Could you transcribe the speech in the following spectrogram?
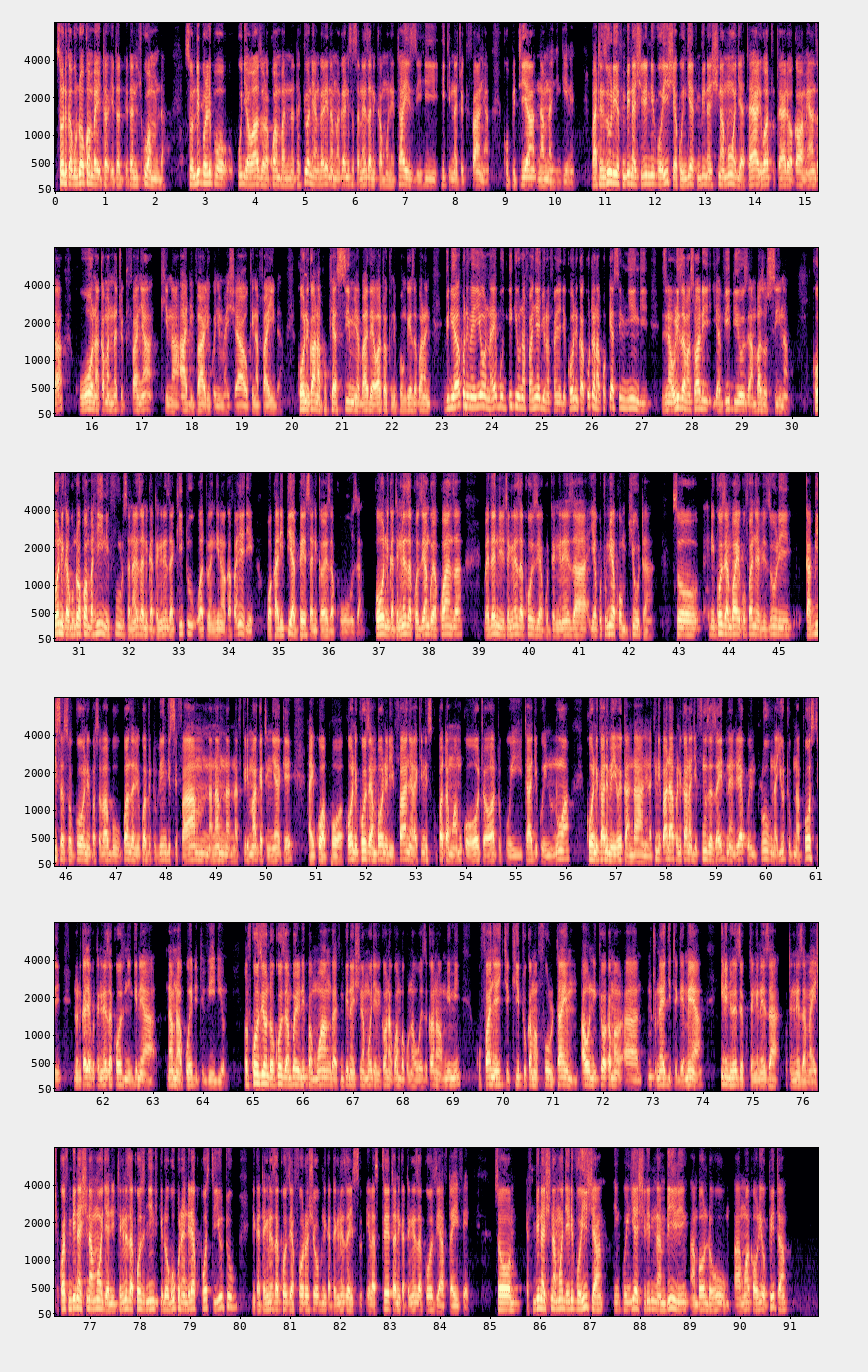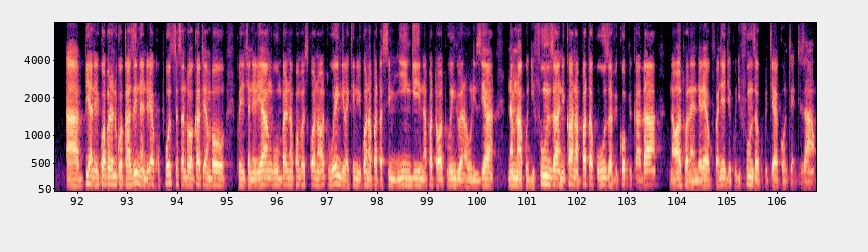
So nikagundua kwamba itanichukua ita, ita muda. So ndipo lilipokuja wazo la kwamba ninatakiwa niangalie namna gani sasa naweza nikamonetize hii hiki ninachokifanya kupitia namna nyingine. Bahati nzuri elfu mbili na ishirini ilivyoisha kuingia elfu mbili na ishirini na moja tayari watu tayari wakawa wameanza kuona kama ninachokifanya kina add value kwenye maisha yao, kina faida. Kwa nikawa napokea simu ya baadhi ya watu wakinipongeza, bwana, video yako nimeiona, hebu hiki unafanyaje, unafanyaje? Kwa nikakuta napokea simu nyingi zinauliza maswali ya videos ambazo sina. Kwa nikagundua kwamba hii ni fursa, naweza nikatengeneza kitu watu wengine wakafanyaje, wakalipia pesa, nikaweza kuuza. Kwa nikatengeneza kozi yangu ya kwanza, by nilitengeneza kozi ya kutengeneza ya kutumia kompyuta. So ni kozi ambayo haikufanya vizuri kabisa sokoni kwa sababu kwanza nilikuwa vitu vingi sifahamu na namna nafikiri marketing yake haikuwa poa. Kwa ni kozi ambayo niliifanya, lakini sikupata mwamko wowote wa watu kuihitaji kuinunua. Kwa nikawa nimeiweka ndani, lakini baada hapo nikawa najifunza zaidi, naendelea kuimprove na YouTube na posti, ndo nikaja kutengeneza kozi nyingine ya namna ya kuedit video. Of course hiyo ndo kozi ambayo ilinipa mwanga elfu mbili na ishirini na moja nikaona kwamba kuna uwezekano wa mimi kufanya hichi kitu kama full time au nikiwa kama uh, mtu nayejitegemea ili niweze kutengeneza kutengeneza maisha. Kwa elfu mbili na ishirini na moja nilitengeneza kozi nyingi kidogo, huku naendelea kuposti YouTube, nikatengeneza kozi ya Photoshop, nikatengeneza Illustrator, nikatengeneza kozi ya After Effects. So elfu mbili na ishirini na moja ilivyoisha kuingia ishirini na mbili ambao ndo huu uh, mwaka uliopita Uh, pia nilikuwa bado niko kazini naendelea kupost. Sasa ndo wakati ambao kwenye chaneli yangu, mbali na kwamba sikuwa na watu wengi, lakini nilikuwa napata simu nyingi, napata watu wengi wanaulizia namna ya kujifunza, nikawa napata kuuza vikopi kadhaa na watu wanaendelea kufanyaje kujifunza kupitia content zangu.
